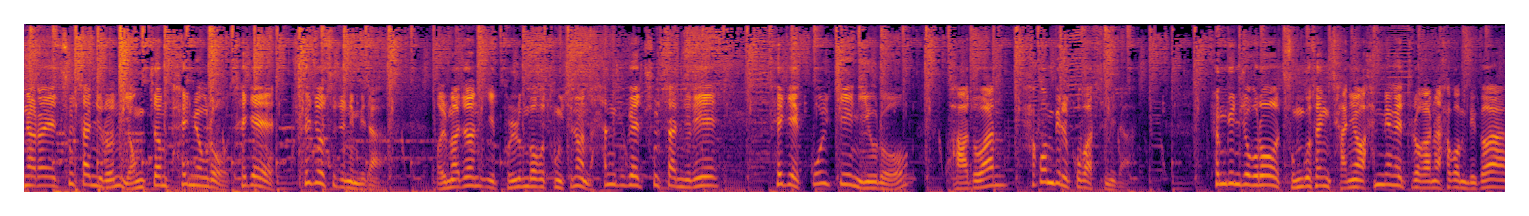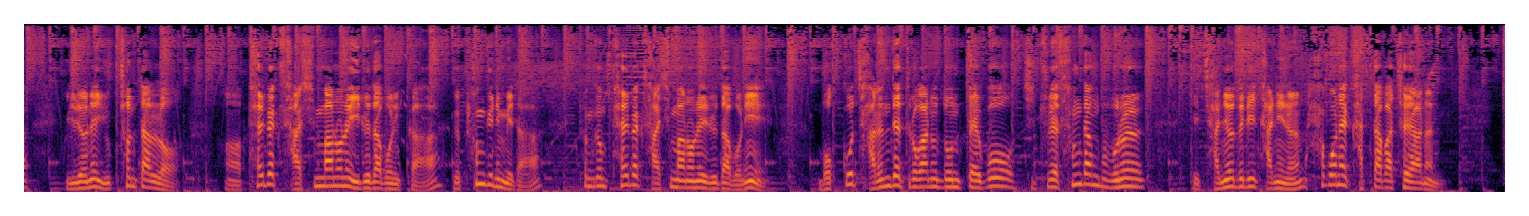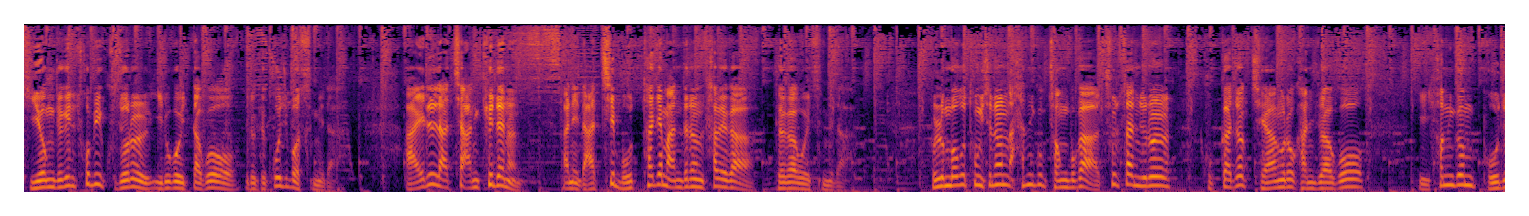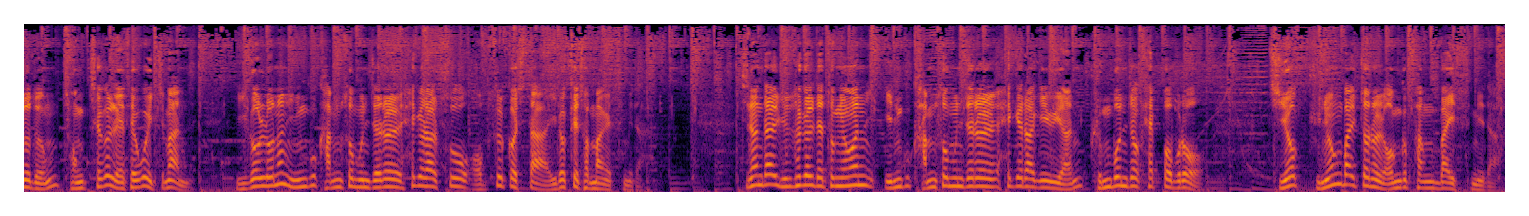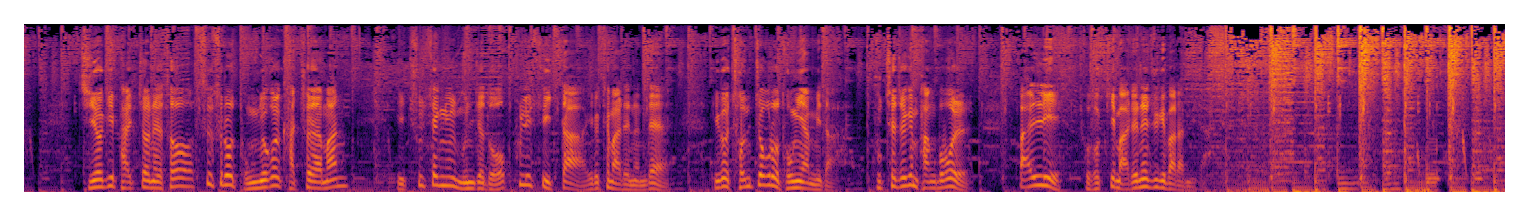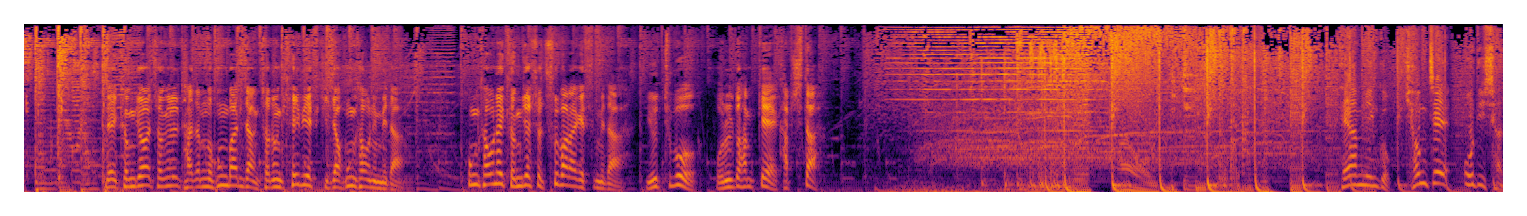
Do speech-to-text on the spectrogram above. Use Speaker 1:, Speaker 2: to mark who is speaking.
Speaker 1: 우리나라의 출산율은 0.8명으로 세계 최저 수준입니다. 얼마 전 이 블룸버그 통신은 한국의 출산율이 세계 꼴찌인 이유로 과도한 학원비를 꼽았습니다. 평균적으로 중고생 자녀 한 명에 들어가는 학원비가 1년에 6천 달러, 840만 원에 이르다 보니까 그 평균입니다. 평균 840만 원에 이르다 보니 먹고 자는데 들어가는 돈 빼고 지출의 상당 부분을 자녀들이 다니는 학원에 갖다 바쳐야 하는 기형적인 소비 구조를 이루고 있다고 이렇게 꼬집었습니다. 아이를 낳지 않게 되는 아니 낳지 못하게 만드는 사회가 돼가고 있습니다. 블룸버그 통신은 한국 정부가 출산율을 국가적 재앙으로 간주하고 현금 보조 등 정책을 내세우고 있지만 이걸로는 인구 감소 문제를 해결할 수 없을 것이다 이렇게 전망했습니다. 지난달 윤석열 대통령은 인구 감소 문제를 해결하기 위한 근본적 해법으로 지역 균형 발전을 언급한 바 있습니다. 지역이 발전해서 스스로 동력을 갖춰야만 이 출생률 문제도 풀릴 수 있다 이렇게 말했는데 이거 전적으로 동의합니다. 구체적인 방법을 빨리 조속히 마련해 주기 바랍니다. 네, 경제와 정의를 다잡는 홍반장, 저는 KBS 기자 홍사원입니다. 홍사원의 경제쇼 출발하겠습니다. 유튜브 오늘도 함께 갑시다.
Speaker 2: 대한민국 경제 오디션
